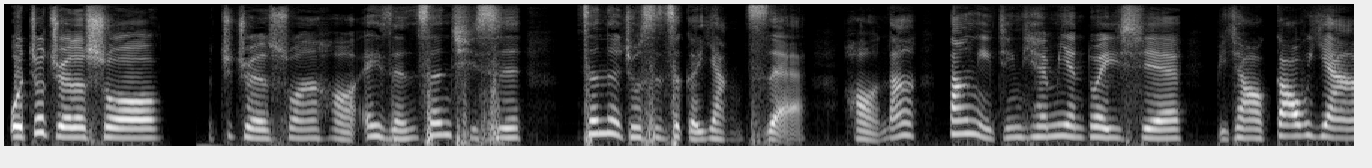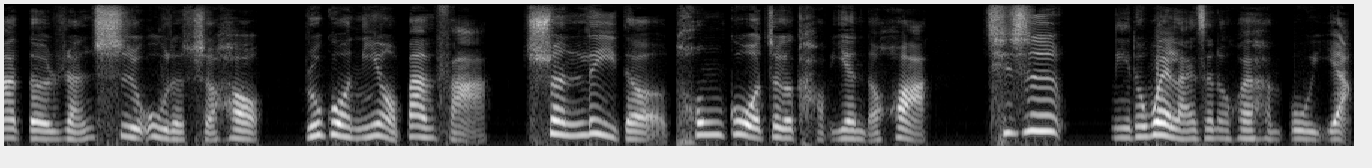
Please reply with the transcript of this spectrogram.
我就觉得说，就觉得说，哈，诶，人生其实真的就是这个样子，诶。好，那当你今天面对一些比较高压的人事物的时候，如果你有办法顺利的通过这个考验的话，其实你的未来真的会很不一样，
